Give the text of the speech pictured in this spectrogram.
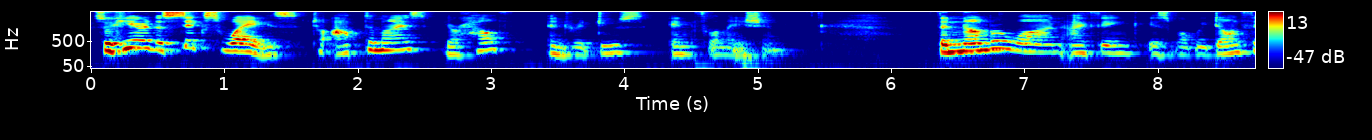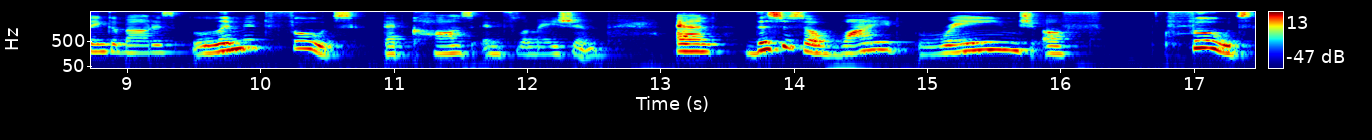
So here are the six ways to optimize your health and reduce inflammation. The number one, I think, is what we don't think about is limit foods that cause inflammation. And this is a wide range of foods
